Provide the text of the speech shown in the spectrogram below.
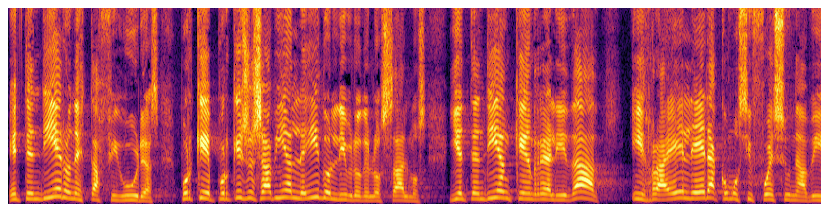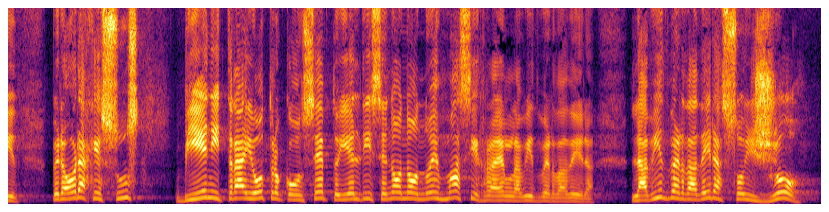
entendieron estas figuras. ¿Por qué? Porque ellos ya habían leído el libro de los Salmos y entendían que en realidad Israel era como si fuese una vid. Pero ahora Jesús viene y trae otro concepto y él dice, no, no, no es más Israel la vid verdadera. La vid verdadera soy yo.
